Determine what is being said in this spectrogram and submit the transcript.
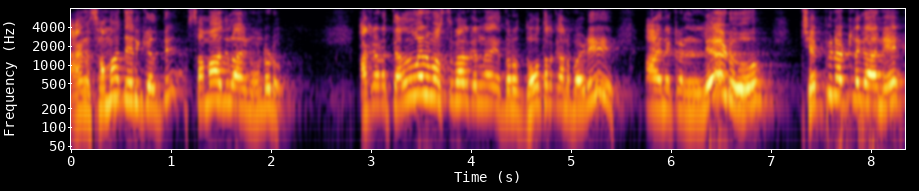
ఆయన సమాధి దగ్గరికి వెళ్తే సమాధిలో ఆయన ఉండడు. అక్కడ తెల్లని వస్త్రాలు కలిగిన ఇద్దరు దోతలు కనబడి ఆయన ఇక్కడ లేడు. చెప్పినట్లుగానే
